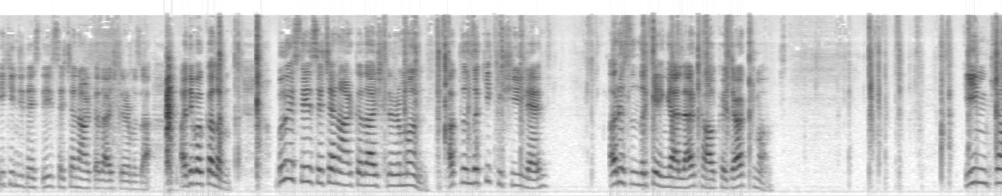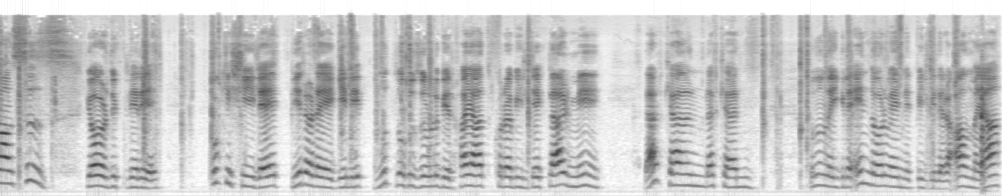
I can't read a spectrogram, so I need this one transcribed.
ikinci desteği seçen arkadaşlarımıza. Hadi bakalım. Bu desteği seçen arkadaşlarımın aklındaki kişiyle arasındaki engeller kalkacak mı? İmkansız gördükleri bu kişiyle bir araya gelip mutlu huzurlu bir hayat kurabilecekler mi? Derken derken bununla ilgili en doğru ve en net bilgileri almaya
